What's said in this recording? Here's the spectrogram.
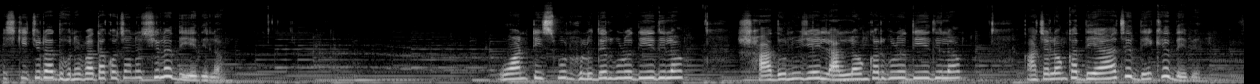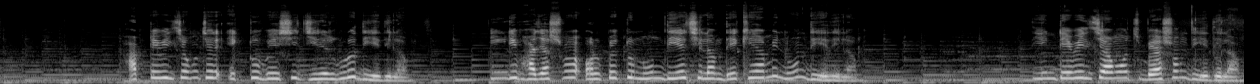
বেশ কিছুটা ধনে পাতা কোচানো ছিল দিয়ে দিলাম। ওয়ান টিস্পুন হলুদের গুঁড়ো দিয়ে দিলাম। স্বাদ অনুযায়ী লাল লঙ্কার গুঁড়ো দিয়ে দিলাম। কাঁচা লঙ্কা দেয়া আছে, দেখে দেবেন। হাফ টেবিল চামচের একটু বেশি জিরের গুঁড়ো দিয়ে দিলাম। চিংড়ি ভাজার সময় অল্প একটু নুন দিয়েছিলাম, দেখে আমি নুন দিয়ে দিলাম। তিন টেবিল চামচ বেসন দিয়ে দিলাম।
